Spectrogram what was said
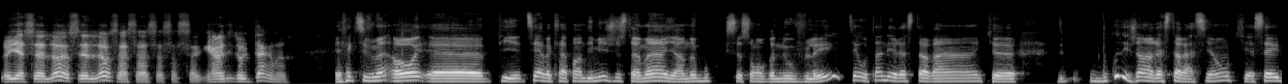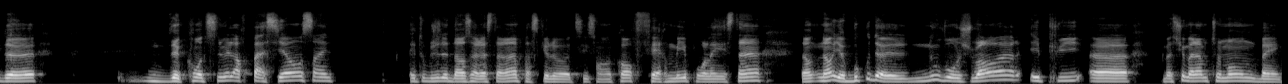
là, il y a celle-là, celle-là, ça, ça, ça, ça, grandit tout le temps. Effectivement. Ah oui. Euh, puis, tu sais, avec la pandémie, justement, il y en a beaucoup qui se sont renouvelés. Tu sais, autant des restaurants que beaucoup des gens en restauration qui essayent de, de continuer leur passion sans être, obligés d'être dans un restaurant parce que là, ils sont encore fermés pour l'instant. Donc, non, il y a beaucoup de nouveaux joueurs. Et puis, euh, monsieur, madame, tout le monde ben,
